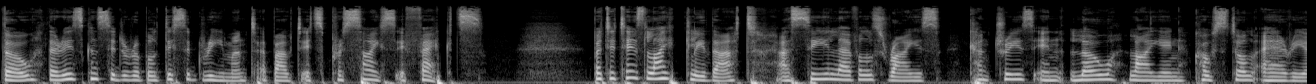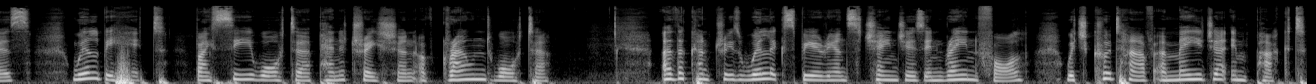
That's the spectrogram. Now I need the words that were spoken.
though there is considerable disagreement about its precise effects. But it is likely that, as sea levels rise, countries in low lying coastal areas will be hit by seawater penetration of groundwater. Other countries will experience changes in rainfall, which could have a major impact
